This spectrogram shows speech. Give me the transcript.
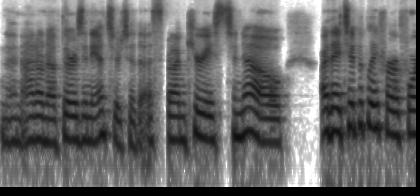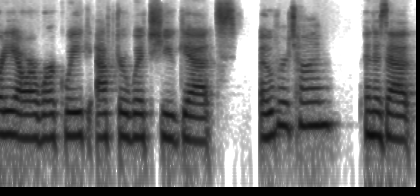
and I don't know if there's an answer to this, but I'm curious to know are they typically for a 40 hour work week after which you get overtime? And is that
